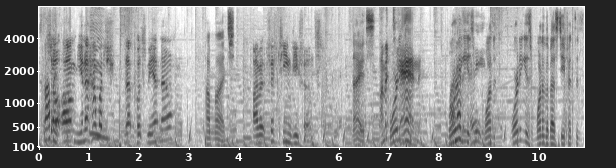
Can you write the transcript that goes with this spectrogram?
Stop so, it. um, you know how much that puts me at now? How much? I'm at 15 defense. Nice. I'm at Warding- 10. Warding is eight. one. Warding is one of the best defenses,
